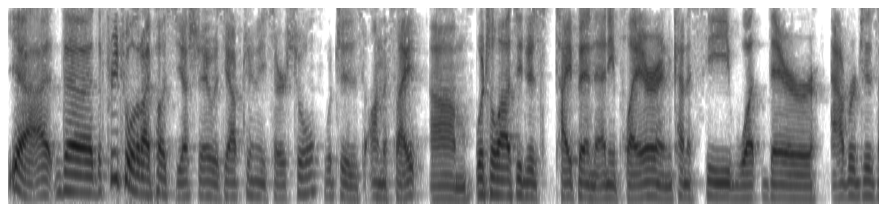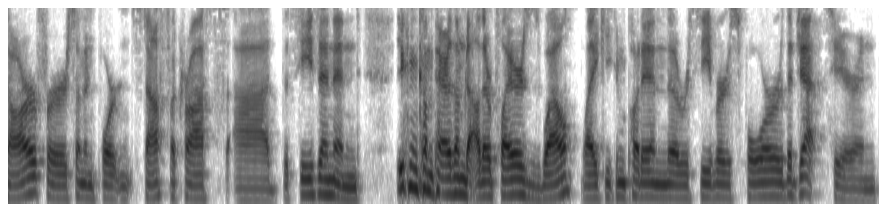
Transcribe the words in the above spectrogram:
Yeah, the the free tool that I posted yesterday was the opportunity search tool, which is on the site, um, which allows you to just type in any player and kind of see what their averages are for some important stuff across uh, the season, and you can compare them to other players as well. Like you can put in the receivers for the Jets here and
